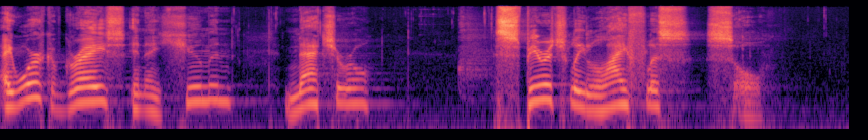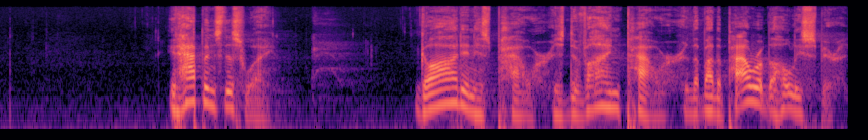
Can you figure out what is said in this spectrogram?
A work of grace in a human, natural, spiritually lifeless soul. It happens this way. God, in His power, His divine power, by the power of the Holy Spirit,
